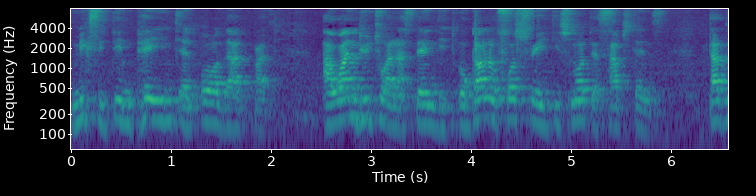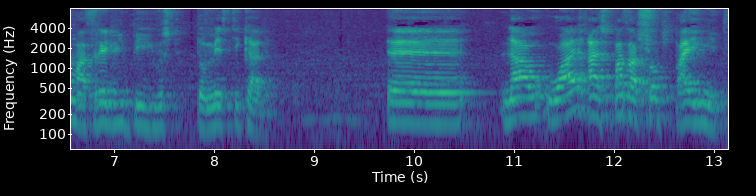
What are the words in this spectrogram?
mix it in paint and all that, but I want you to understand it. Organophosphate is not a substance that must really be used domestically. Uh, now, why are spaza shops buying it?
